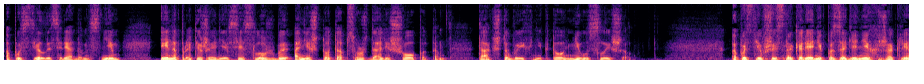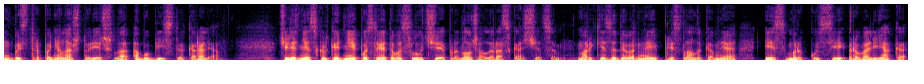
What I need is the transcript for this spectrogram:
опустилась рядом с ним, и на протяжении всей службы они что-то обсуждали шепотом, так, чтобы их никто не услышал. Опустившись на колени позади них, Жаклин быстро поняла, что речь шла об убийстве короля. Через несколько дней после этого случая, продолжала рассказчица, маркиза де Верней прислала ко мне из Маркуси Равальяка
